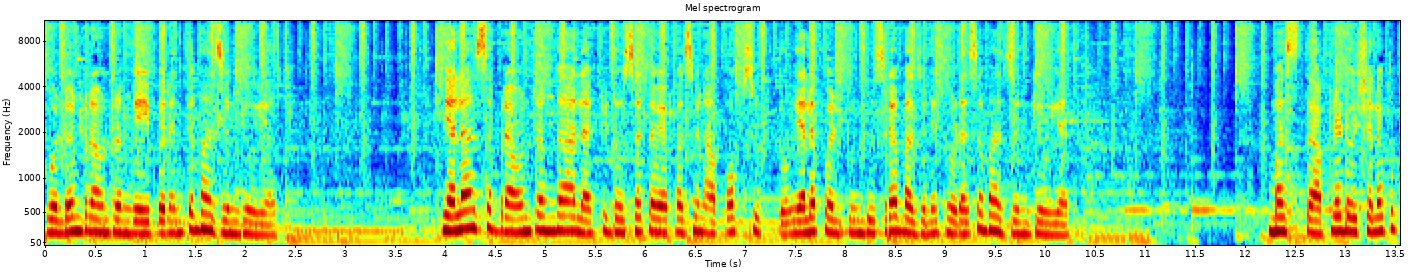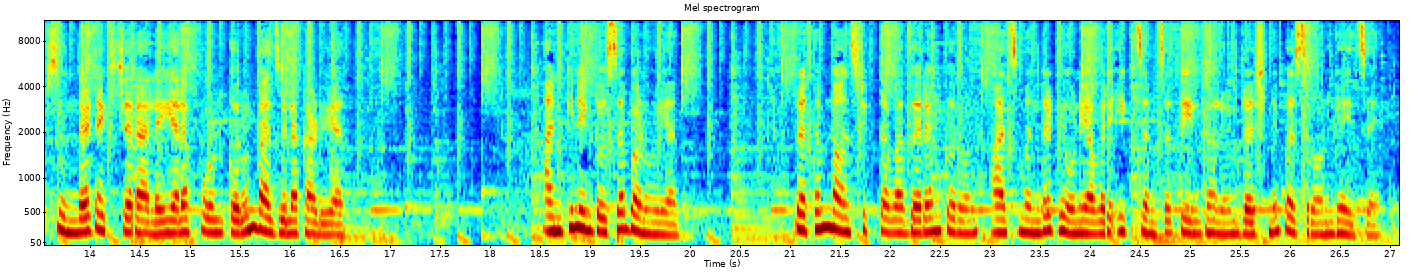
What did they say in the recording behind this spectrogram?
गोल्डन ब्राऊन रंग येईपर्यंत भाजून घेऊयात. याला असा ब्राऊन रंग आला की डोसा तव्यापासून आपोआप सुटतो. याला पलटून दुसऱ्या बाजूने थोडासा भाजून घेऊयात. मस्त आपल्या डोशाला खूप सुंदर टेक्स्चर आलंय. याला फोल्ड करून बाजूला काढूयात. आणखीन एक डोसा बनवूयात. प्रथम नॉनस्टिक तवा गरम करून आज मंद ठेवून यावर एक चमचा तेल घालून ब्रशने पसरवून घ्यायचं आहे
